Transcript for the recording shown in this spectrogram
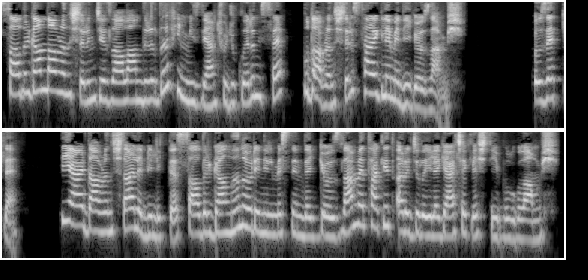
saldırgan davranışların cezalandırıldığı filmi izleyen çocukların ise bu davranışları sergilemediği gözlenmiş. Özetle, diğer davranışlarla birlikte saldırganlığın öğrenilmesinin de gözlem ve taklit aracılığıyla gerçekleştiği bulgulanmış.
